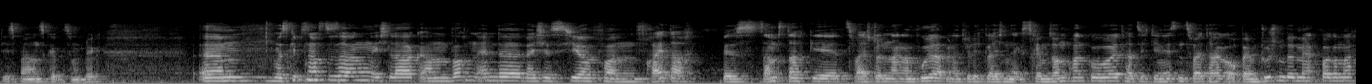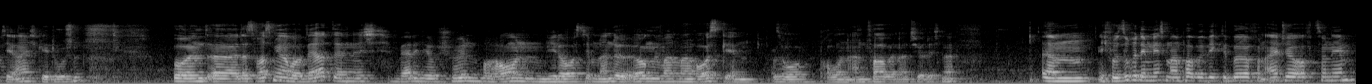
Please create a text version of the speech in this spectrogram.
die es bei uns gibt zum Glück. Ähm, was es noch zu sagen? Ich lag am Wochenende, welches hier von Freitag bis Samstag geht, zwei Stunden lang am Pool, habe mir natürlich gleich einen extremen Sonnenbrand geholt, hat sich die nächsten zwei Tage auch beim Duschen bemerkbar gemacht. Ja, ich gehe duschen. Und äh, das war es mir aber wert, denn ich werde hier schön braun wieder aus dem Lande irgendwann mal rausgehen. Also braun an Farbe natürlich. Ne? Ähm, ich versuche demnächst mal ein paar bewegte Bilder von Algier aufzunehmen,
